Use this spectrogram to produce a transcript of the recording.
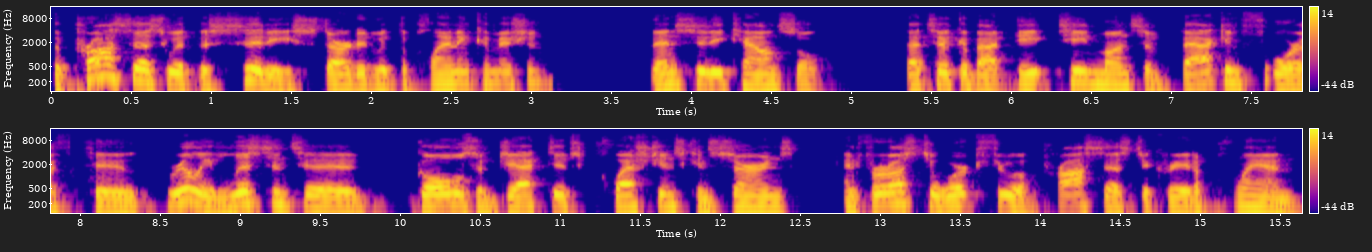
The process with the city started with the Planning Commission, then City Council. That took about 18 months of back and forth to really listen to goals, objectives, questions, concerns, and for us to work through a process to create a plan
